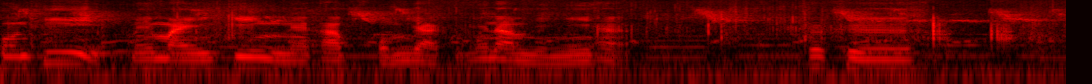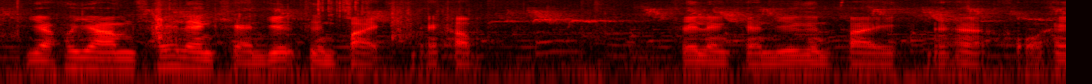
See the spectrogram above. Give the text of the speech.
คนที่ใหม่ๆจริงนะครับ ผมอยากแนะนำอย่างนี้ฮะก็คืออย่าพยายามใช้แรงแขนเยอะเกินไปนะครับ ใช้แรงแขนเยอะเกินไปนะฮะขอให้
